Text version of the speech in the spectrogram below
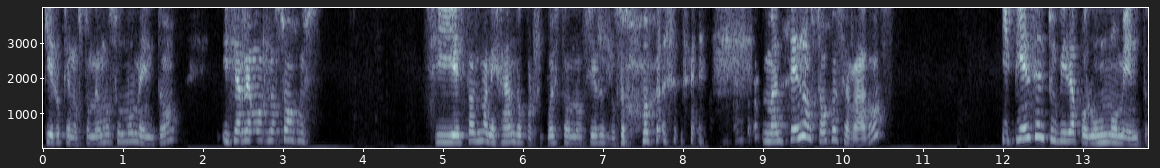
quiero que nos tomemos un momento y cerremos los ojos. Si estás manejando, por supuesto, no cierres los ojos. Mantén los ojos cerrados y piensa en tu vida por un momento.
